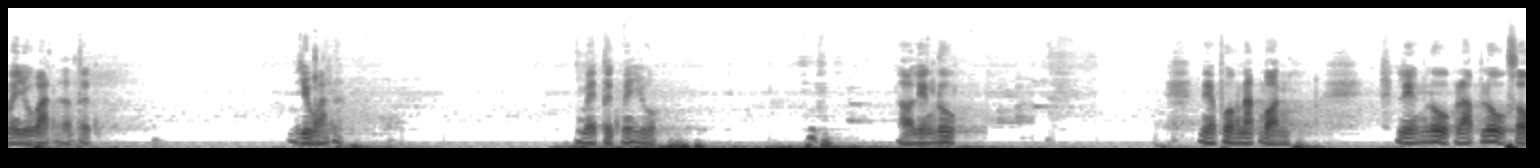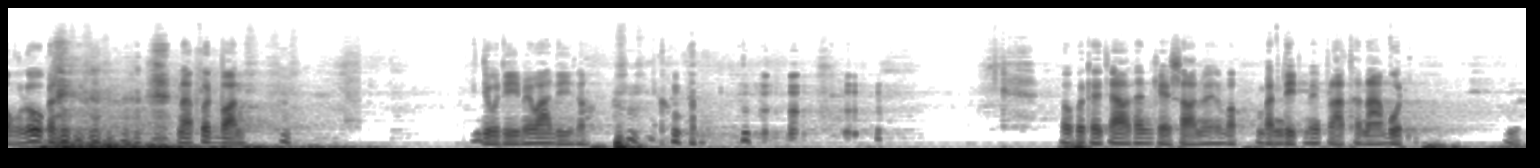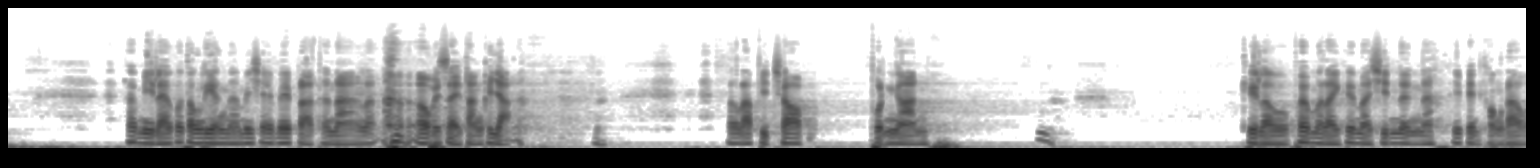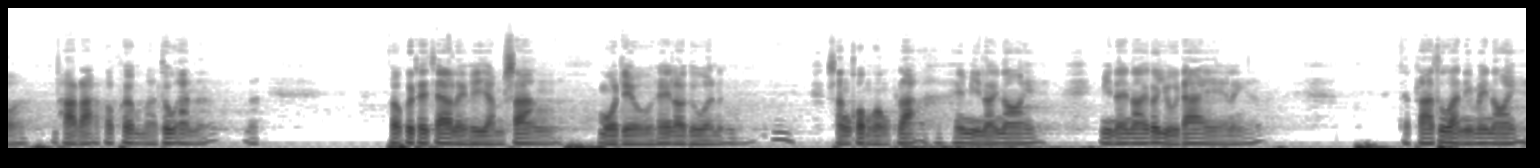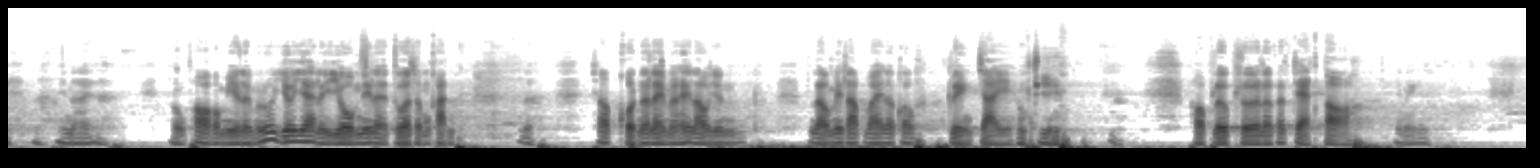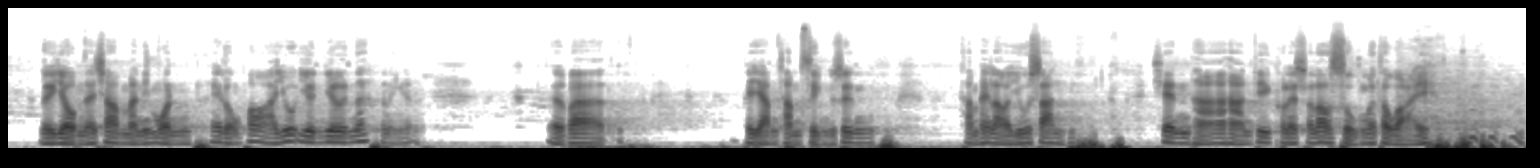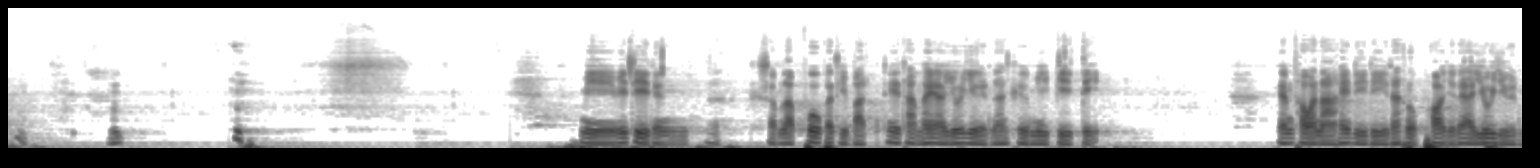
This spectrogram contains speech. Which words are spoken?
มาอยู่วัดตึก อยู่วัดไม่ตึกไม่อยู่ เอาเลี้ยงลูก เนี่ยพวกนักบอลเลี้ยงลูกรับลูกส่งลูกอะไรนักฟุตบอล อยู่ดีไม่ว่าดีเนาะพระพุทธเจ้าท่านเกศสอนไว้บอกบัณฑิตไม่ปรารถนาบุตร ถ้ามีแล้วก็ต้องเลี้ยงนะ ไม่ใช่ไม่ปรารถนาแล้วเอาไปใส่ถังขยะ ต้องรับผิดชอบผลงาน คือเราเพิ่มอะไรขึ้นมาชิ้นหนึ่งนะที่เป็นของเราภาระก็เพิ่มมาทุกอันนะพระพุทธเจ้าเลยพยายามสร้างโมเดลให้เราดูนึงสังคมของพระให้มีน้อยๆ มีน้อยๆก็อยู่ได้อะไรเงี้ย แต่พระทุกวันนี้ไม่น้อยไม่น้อยหลวงพ่อก็มีอะไรไม่รู้เยอะแยะเลยโยมนี่แหละตัวสำคัญชอบขนอะไรมาให้เราจนเราไม่รับไว้เราก็เกรงใจบางทีพอเผลอๆเราก็แจกต่ออย่างนี้หรือโยมนะชอบมานิมนต์ให้หลวงพ่ออายุยืนๆนะอะไรเงี้ยแต่ว่าพยายามทำสิ่งซึ่งทำให้เราอายุสั้น เช่นหาอาหารที่คอเลสเตอรอลสูงมาถวาย มีวิธีหนึ่งสำหรับผู้ปฏิบัติที่ทำให้อายุยืนนะคือมีปีติงั้นภาวนาให้ดีๆนะหลวงพ่อจะได้อายุยืน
